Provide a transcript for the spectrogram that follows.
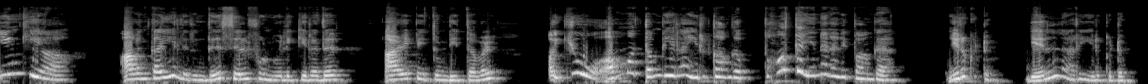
இங்கியா? அவன் கையில் இருந்து செல்போன் ஒலிக்கிறது. அழைப்பை துண்டித்தவள் ஐயோ அம்மா தம்பி எல்லாம் இருக்காங்க. பார்த்தா என்ன நினைப்பாங்க? இருக்கட்டும். எல்லாரும் இருக்கட்டும்.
